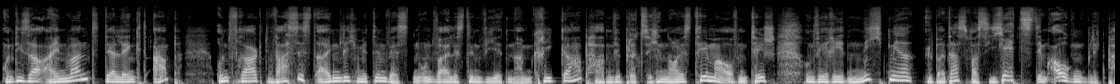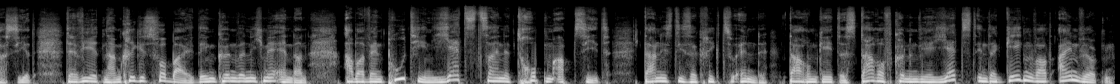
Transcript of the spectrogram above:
Und dieser Einwand, der lenkt ab und fragt, was ist eigentlich mit dem Westen? Und weil es den Vietnamkrieg gab, haben wir plötzlich ein neues Thema auf dem Tisch und wir reden nicht mehr über das, was jetzt im Augenblick passiert. Der Vietnamkrieg ist vorbei, den können wir nicht mehr ändern. Aber wenn Putin jetzt seine Truppen abzieht, dann ist dieser Krieg zu Ende. Darum geht es. Darauf können wir jetzt in der Gegenwart einwirken.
